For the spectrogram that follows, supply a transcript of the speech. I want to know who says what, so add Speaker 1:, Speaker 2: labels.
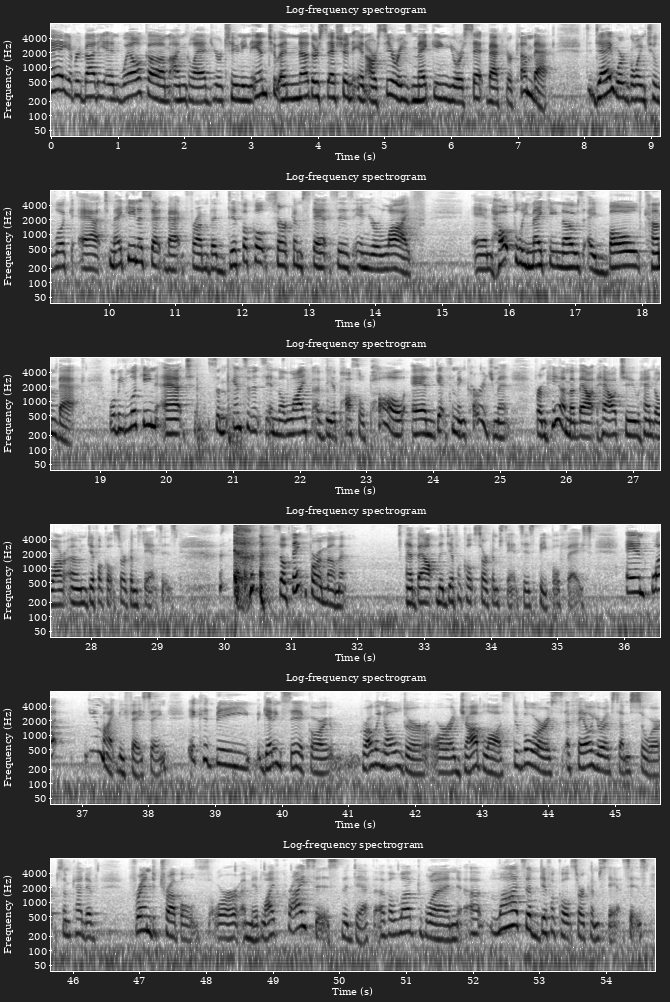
Speaker 1: Hey, everybody, and welcome. I'm glad you're tuning in to another session in our series, Making Your Setback Your Comeback. Today, we're going to look at making a setback from the difficult circumstances in your life and hopefully making those a bold comeback. We'll be looking at some incidents in the life of the Apostle Paul and get some encouragement from him about how to handle our own difficult circumstances. so, think for a moment about the difficult circumstances people face and what you might be facing. It could be getting sick or growing older or a job loss, divorce, a failure of some sort, some kind of friend troubles or a midlife crisis, the death of a loved one, uh, lots of difficult circumstances.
